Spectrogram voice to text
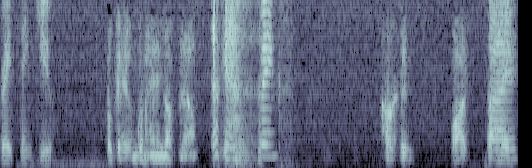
Great, thank you. Okay, I'm going to hang up now. Okay. thanks. All right. Bye. Bye. Bye.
